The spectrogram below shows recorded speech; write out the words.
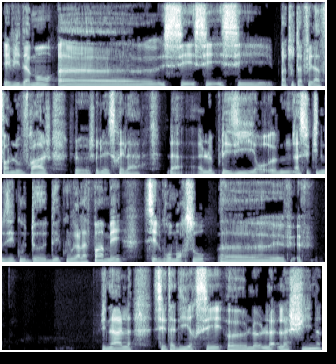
Évidemment, euh, c'est pas tout à fait la fin de l'ouvrage. Je, laisserai la, le plaisir euh, à ceux qui nous écoutent de découvrir la fin, mais c'est le gros morceau. Euh, final, c'est-à-dire c'est euh, la, Chine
